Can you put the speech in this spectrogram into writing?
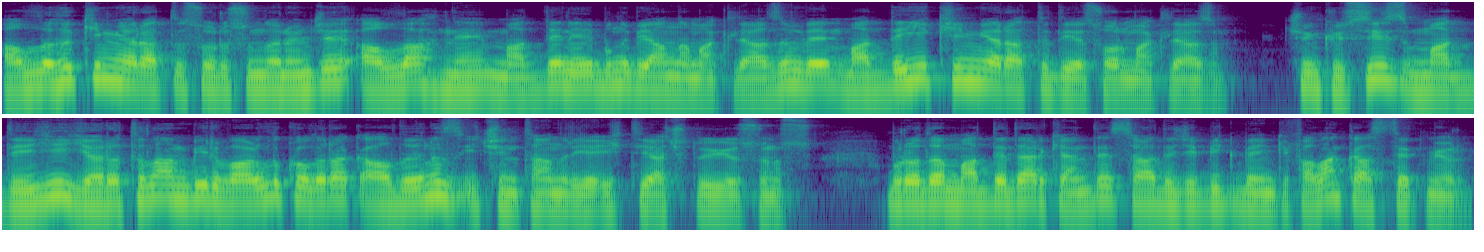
Allah'ı kim yarattı sorusundan önce Allah ne, madde ne bunu bir anlamak lazım ve maddeyi kim yarattı diye sormak lazım. Çünkü siz maddeyi yaratılan bir varlık olarak aldığınız için Tanrı'ya ihtiyaç duyuyorsunuz. Burada madde derken de sadece Big Bang'i falan kastetmiyorum.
